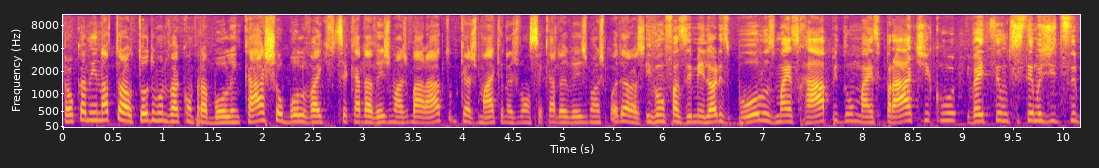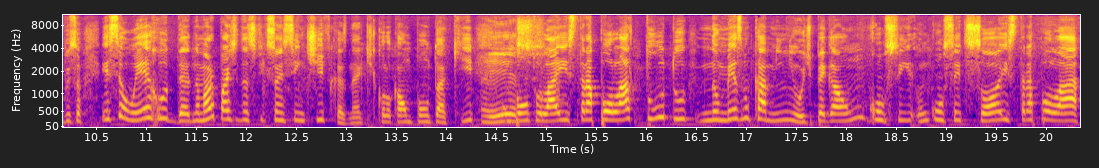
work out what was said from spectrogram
é o caminho natural. Todo mundo vai comprar bolo em caixa, o bolo vai ser cada vez mais barato, porque as máquinas vão ser cada vez mais poderosas. E vão fazer melhores bolos, mais rápido, mais prático, e vai ter um sistema de distribuição. Esse é o erro da, na maior parte das ficções científicas, né? De colocar um ponto aqui, um Isso. ponto lá e extrapolar tudo no mesmo caminho, de pegar um, conce um conceito só e extrapolar.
